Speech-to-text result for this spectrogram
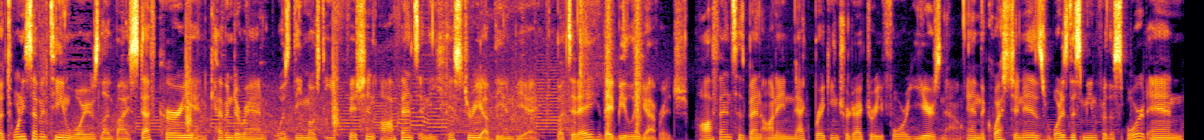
The 2017 Warriors led by Steph Curry and Kevin Durant was the most efficient offense in the history of the NBA, but today they'd be league average. Offense has been on a neck-breaking trajectory for years now, and the question is, what does this mean for the sport and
